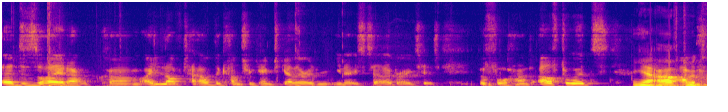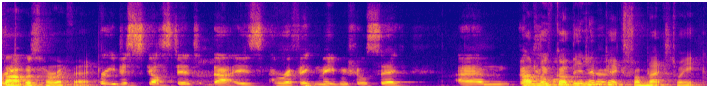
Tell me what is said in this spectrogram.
uh, desired outcome, I loved how the country came together and you know celebrated beforehand. Afterwards, yeah, afterwards pretty, that was horrific. Pretty disgusted. That is horrific. Made me feel sick. Um, and we've got the Olympics you know. from next week.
